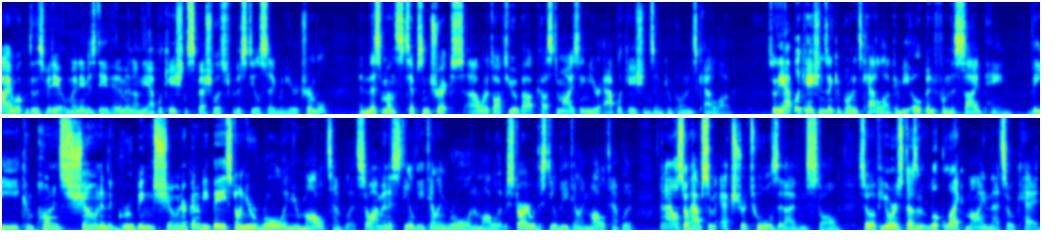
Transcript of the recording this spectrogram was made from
Hi and welcome to this video. My name is Dave Hideman. I'm the application specialist for the steel segment here at Trimble. In this month's tips and tricks, I want to talk to you about customizing your applications and components catalog. So the applications and components catalog can be opened from the side pane. The components shown and the groupings shown are going to be based on your role and your model template. So I'm in a steel detailing role in a model that was started with a steel detailing model template. And I also have some extra tools that I've installed. So if yours doesn't look like mine, that's okay.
